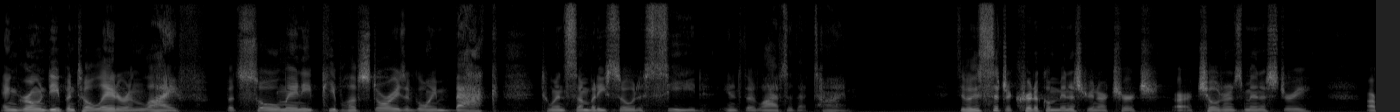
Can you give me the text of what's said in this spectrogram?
and grown deep until later in life, but so many people have stories of going back to when somebody sowed a seed into their lives at that time. See, this is such a critical ministry in our church, our children's ministry, our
